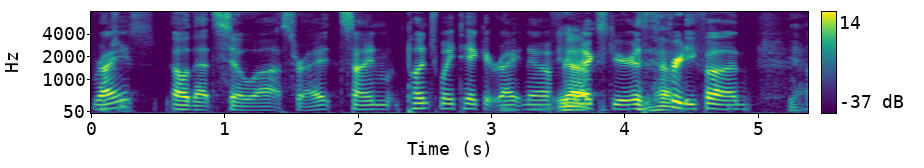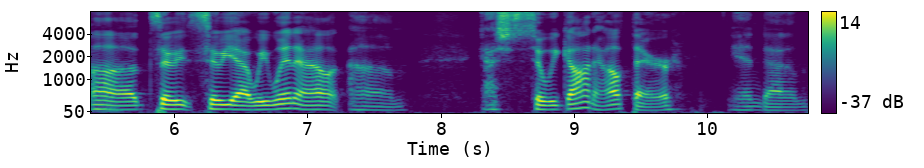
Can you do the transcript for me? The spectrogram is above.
Right? is- oh, that's so us, right? Sign, punch my ticket right now for Yeah. next year. It's Yeah. pretty fun. Yeah. Uh, so, so yeah, we went out. Um, gosh, so we got out there, and um,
